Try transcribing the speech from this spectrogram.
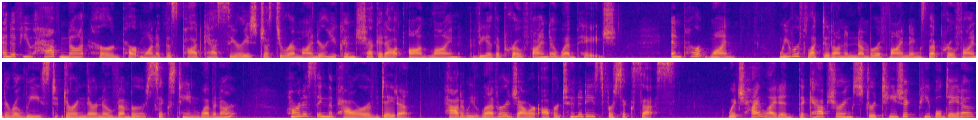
And if you have not heard part one of this podcast series, just a reminder you can check it out online via the Profinda webpage. In part one, we reflected on a number of findings that Profinda released during their November 16 webinar Harnessing the Power of Data how do we leverage our opportunities for success? Which highlighted that capturing strategic people data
